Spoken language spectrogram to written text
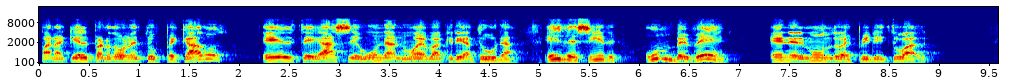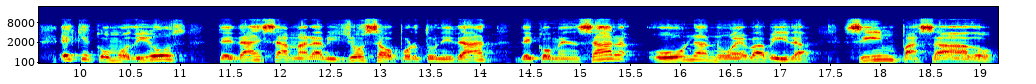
para que Él perdone tus pecados, Él te hace una nueva criatura, es decir, un bebé en el mundo espiritual. Es que como Dios te da esa maravillosa oportunidad de comenzar una nueva vida, sin pasado,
